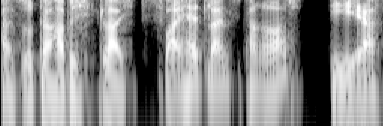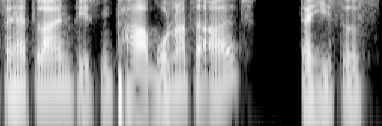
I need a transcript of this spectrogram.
Also da habe ich gleich zwei Headlines parat. Die erste Headline, die ist ein paar Monate alt. Da hieß es,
